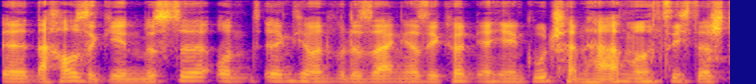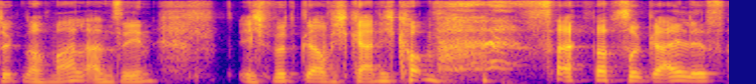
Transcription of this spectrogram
äh, nach Hause gehen müsste und irgendjemand würde sagen, ja, Sie können ja hier einen Gutschein haben und sich das Stück nochmal ansehen. Ich würde, glaube ich, gar nicht kommen, weil es einfach so geil ist.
